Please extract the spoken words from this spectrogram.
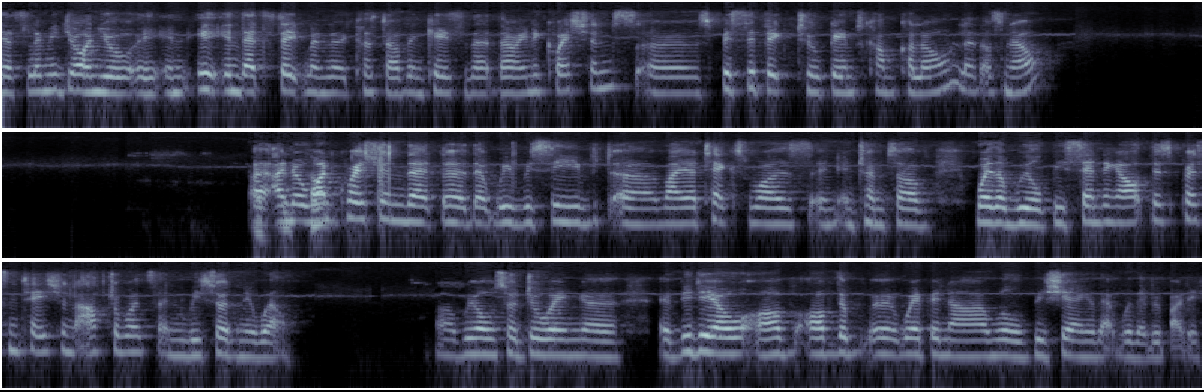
yes. Let me join you in, in, in that statement, uh, Christoph, in case that there are any questions specific to Gamescom Cologne, let us know. I, I know one question that uh, that we received uh, via text was in, in terms of whether we'll be sending out this presentation afterwards, and we certainly will. Uh, we're also doing a, a, video of, of the uh, webinar. We'll be sharing that with everybody.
